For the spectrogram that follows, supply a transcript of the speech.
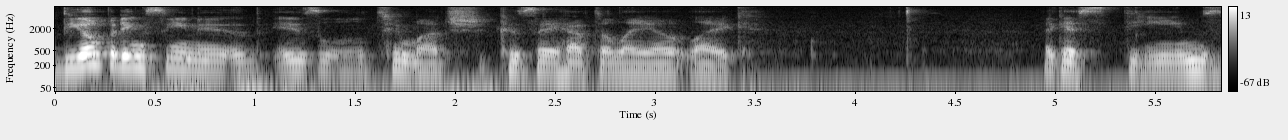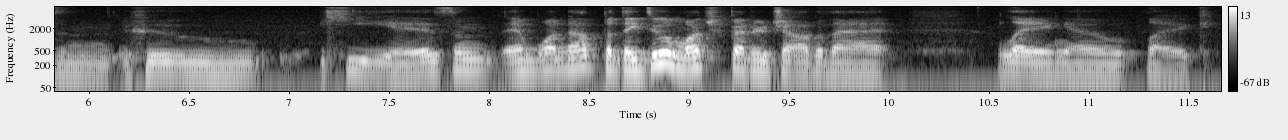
The opening scene is, is a little too much because they have to lay out like, I guess themes and who he is and and whatnot. But they do a much better job of that, laying out like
